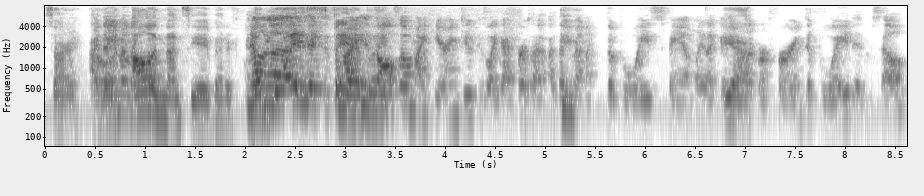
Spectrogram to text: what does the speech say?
Sorry, I I'll, thought you meant like I'll the- enunciate better. No, the no, boys' it's, it's, my, family. it's also my hearing too, because like at first I, I thought you meant like the boy's family, like if Yeah. like referring to Boyd himself,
